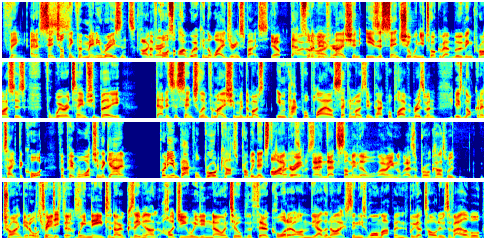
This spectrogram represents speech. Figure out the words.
thing, an essential thing for many reasons. I Of course, I work in the wagering space. Yep. that I sort know, of information is essential when you talk about moving prices for where a team should be. That is essential information. With the most impactful player, or second most impactful player for Brisbane, is not going to take the court for people watching the game. Pretty impactful. Broadcast probably needs to. I know that agree, sort of stuff. and that's something that I mean, as a broadcast, we try and get all That's teams ridiculous. that we need to know because even on Hodgie, we didn't know until the third quarter on the other night. His warm up, and we got told he was available.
